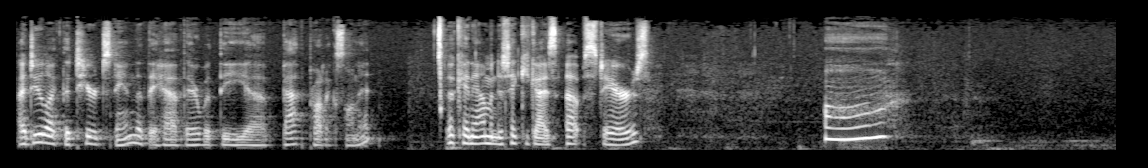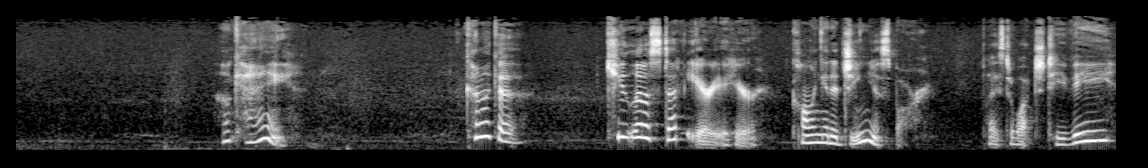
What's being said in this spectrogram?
I do like the tiered stand that they have there with the uh, bath products on it. Okay, now I'm going to take you guys upstairs. Aww. Okay. Kind of like a cute little study area here. Calling it a genius bar. Place to watch TV.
